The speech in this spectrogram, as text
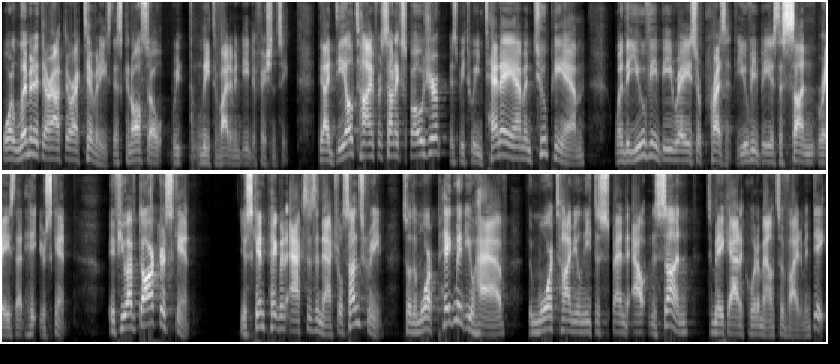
Or limited their outdoor activities. This can also re- lead to vitamin D deficiency. The ideal time for sun exposure is between 10 a.m. and 2 p.m when the UVB rays are present. UVB is the sun rays that hit your skin. If you have darker skin, your skin pigment acts as a natural sunscreen. So the more pigment you have, the more time you'll need to spend out in the sun to make adequate amounts of vitamin D. If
